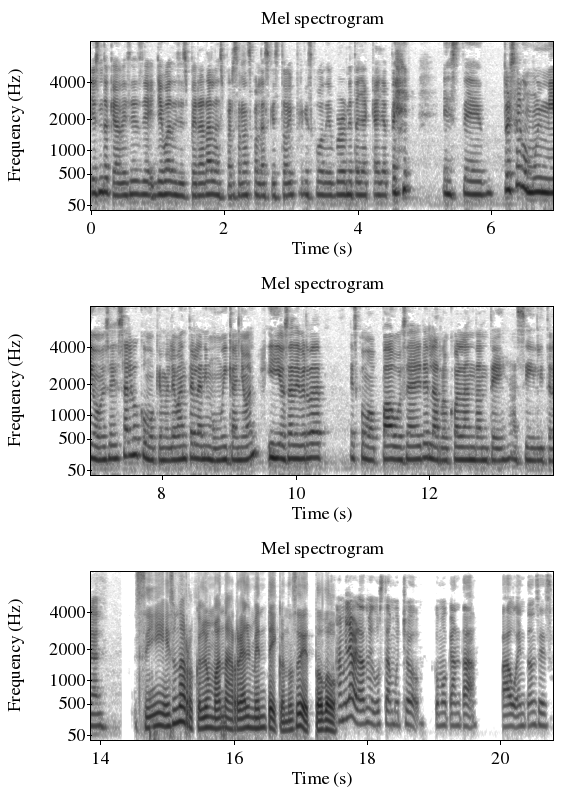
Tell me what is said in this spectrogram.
Yo siento que a veces llego a desesperar a las personas con las que estoy porque es como de, bro, neta, ya cállate. Este, pero es algo muy mío, o sea, es algo como que me levanta el ánimo muy cañón y, o sea, de verdad, es como Pau, o sea, eres la rocola andante, así literal. Sí, es una rocola humana, realmente, conoce de todo. A mí la verdad me gusta mucho cómo canta Pau, entonces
